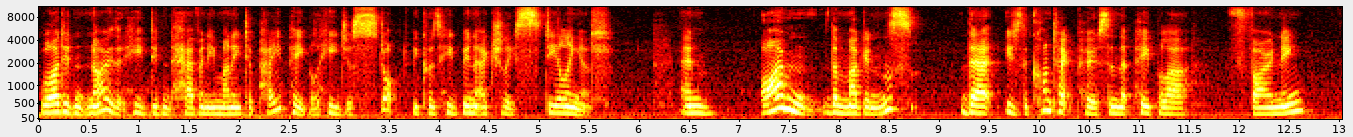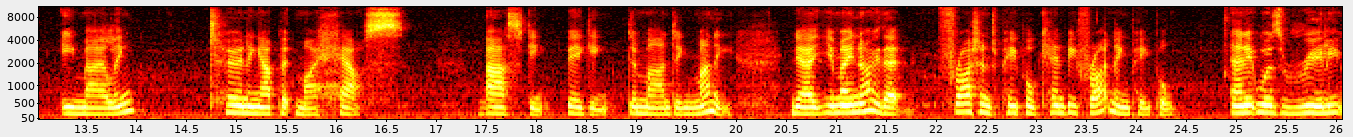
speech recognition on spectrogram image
Well, I didn't know that he didn't have any money to pay people. He just stopped because he'd been actually stealing it. And I'm the muggins that is the contact person that people are phoning, emailing, turning up at my house, asking, begging, demanding money. Now, you may know that frightened people can be frightening people. And it was really,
